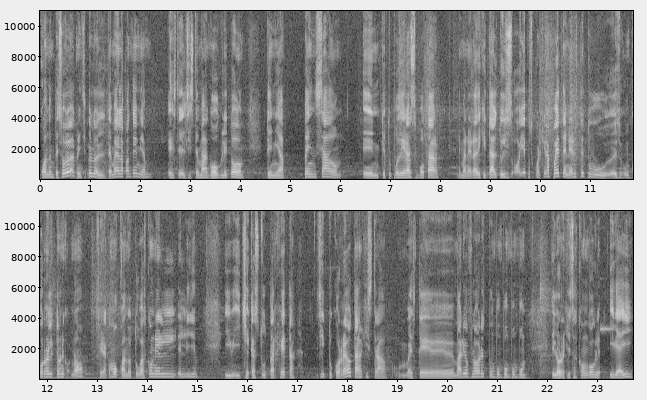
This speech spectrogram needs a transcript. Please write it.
Cuando empezó al principio lo del tema de la pandemia, este, el sistema Google y todo, tenía pensado en que tú pudieras votar de manera digital, tú dices, oye, pues cualquiera puede tener este tu un correo electrónico. No, sería como cuando tú vas con el, el y, y, checas tu tarjeta. Sí, tu correo está registrado. Este, Mario Flores, pum, pum, pum, pum, pum. Y lo registras con Google. Y de ahí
